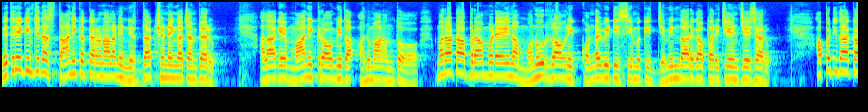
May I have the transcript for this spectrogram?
వ్యతిరేకించిన స్థానిక కరణాలని నిర్దాక్షిణ్యంగా చంపారు. అలాగే మాణిక్రావు మీద అనుమానంతో మరాఠా బ్రాహ్మడే అయిన మనూర్రావుని కొండవీటి సీమకి జమీందారుగా పరిచయం చేశారు. అప్పటిదాకా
